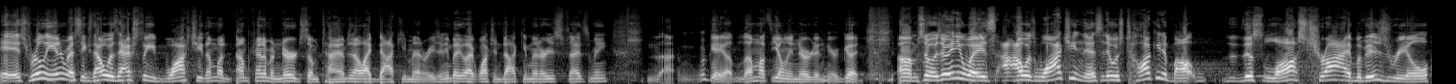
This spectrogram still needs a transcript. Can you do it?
It's really interesting because I was actually watching, I'm, a, I'm kind of a nerd sometimes, and I like documentaries. Anybody like watching documentaries besides me? Uh, okay, I'm not the only nerd in here. Good. Um, so, so, anyways, I was watching this, and it was talking about this lost tribe of Israel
